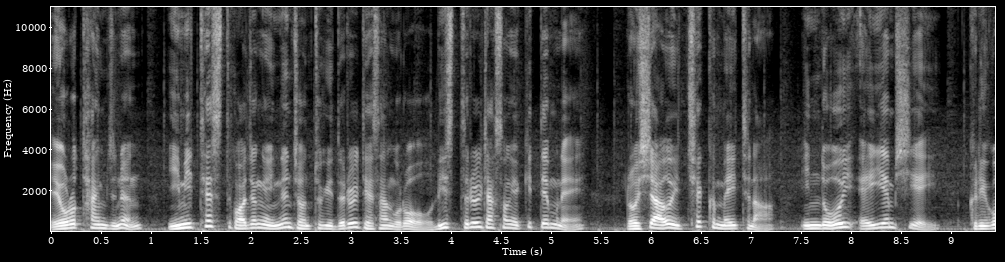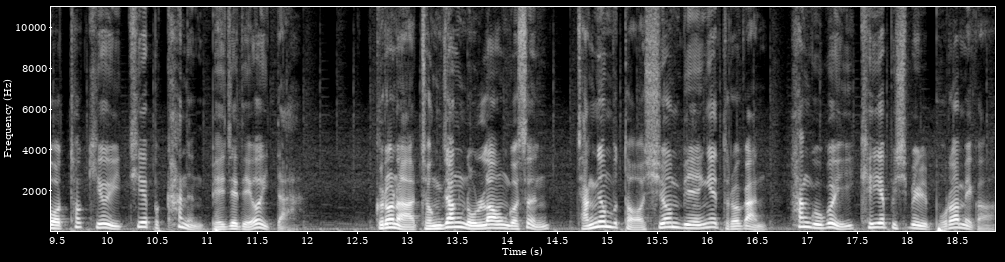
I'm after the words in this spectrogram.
에어로타임즈는 이미 테스트 과정에 있는 전투기들을 대상으로 리스트를 작성했기 때문에 러시아의 체크메이트나 인도의 AMCA 그리고 터키의 TF 칸은 배제되어 있다. 그러나 정작 놀라운 것은 작년부터 시험 비행에 들어간 한국의 KF-11 보라매가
